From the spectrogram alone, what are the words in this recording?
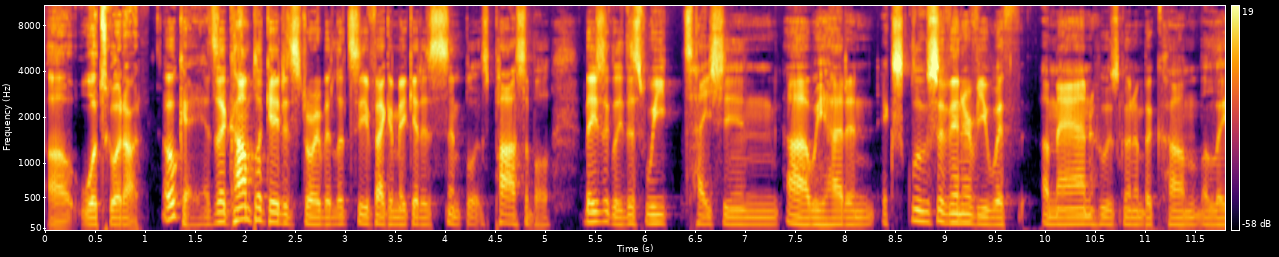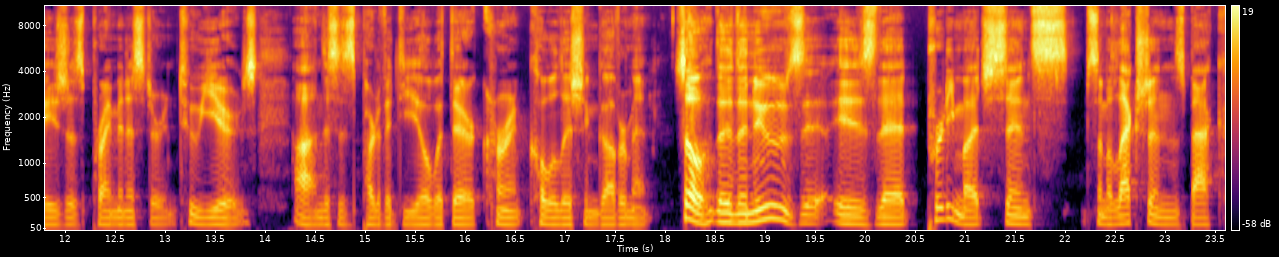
Uh, what's going on? Okay, it's a complicated story, but let's see if I can make it as simple as possible. Basically, this week, Caixin, uh, we had an exclusive interview with a man who's going to become Malaysia's prime minister in two years. Uh, and this is part of a deal with their current coalition government. So the the news is that pretty much since some elections back,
